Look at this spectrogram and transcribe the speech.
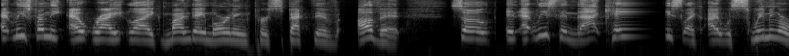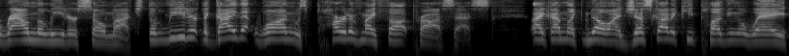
at least from the outright like Monday morning perspective of it. So it, at least in that case like I was swimming around the leader so much. The leader, the guy that won was part of my thought process. Like I'm like, no, I just got to keep plugging away,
